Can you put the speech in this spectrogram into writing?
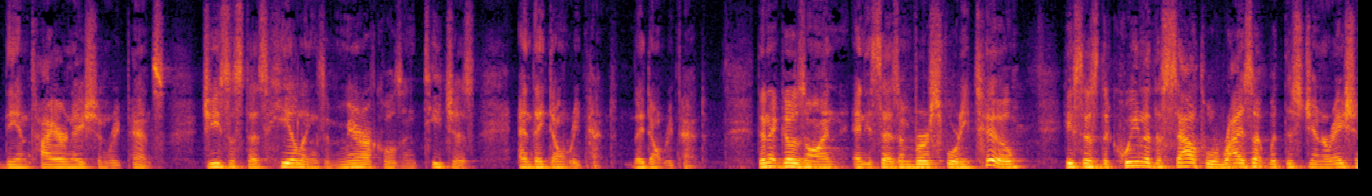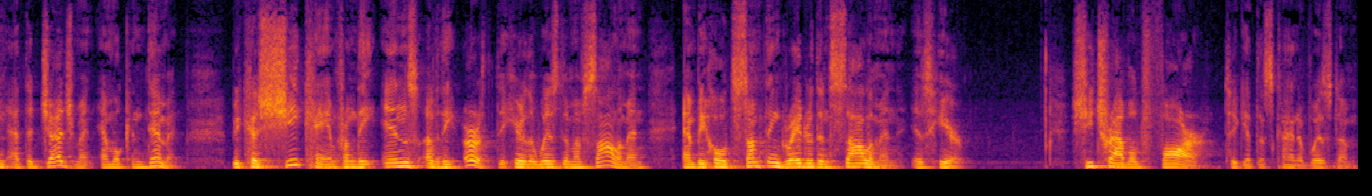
the entire nation repents. Jesus does healings and miracles and teaches, and they don't repent. They don't repent. Then it goes on, and he says in verse 42 he says, The queen of the south will rise up with this generation at the judgment and will condemn it, because she came from the ends of the earth to hear the wisdom of Solomon, and behold, something greater than Solomon is here. She traveled far to get this kind of wisdom,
